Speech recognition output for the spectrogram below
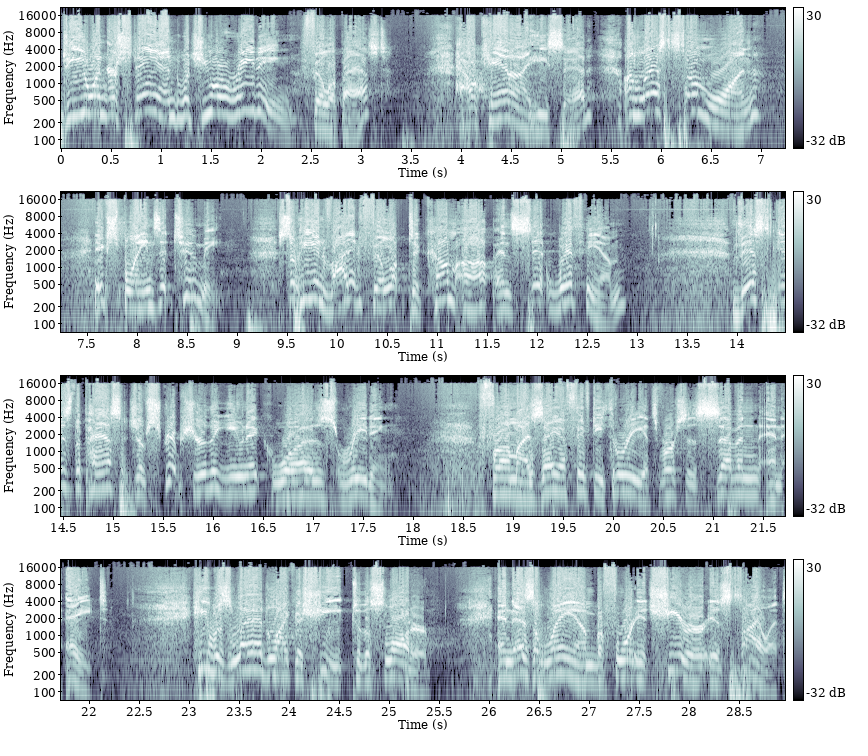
Do you understand what you are reading? Philip asked. How can I, he said, unless someone explains it to me. So he invited Philip to come up and sit with him. This is the passage of Scripture the eunuch was reading. From Isaiah 53, it's verses 7 and 8. He was led like a sheep to the slaughter, and as a lamb before its shearer is silent,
